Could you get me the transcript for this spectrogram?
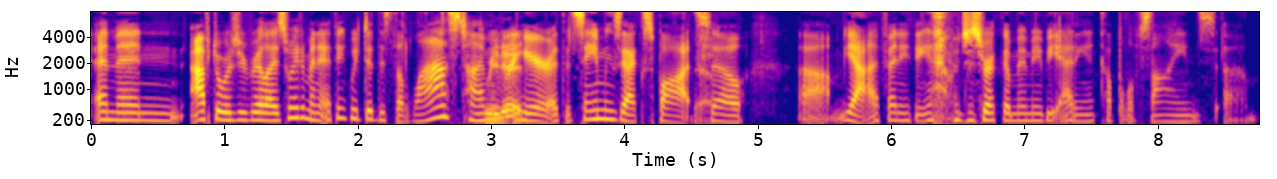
And then afterwards, we realized, wait a minute, I think we did this the last time We we, were here at the same exact spot. Yeah. So, um, yeah, if anything, I would just recommend maybe adding a couple of signs um,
